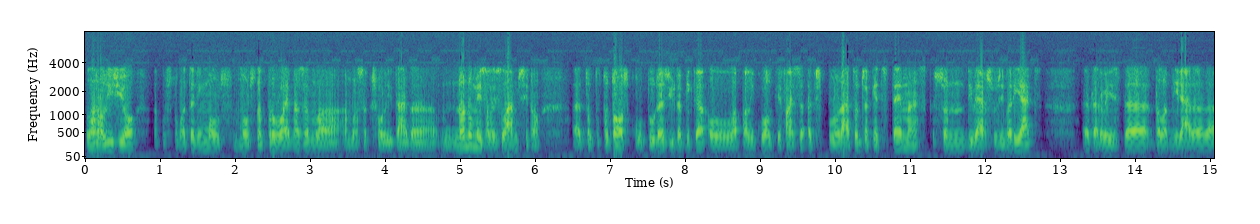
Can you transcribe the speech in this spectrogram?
la religió acostuma a tenir molts, molts de problemes amb la, amb la sexualitat, eh, no només a l'islam, sinó a tot, totes les cultures, i una mica la pel·lícula el que fa és explorar tots aquests temes, que són diversos i variats, a través de, de la mirada de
